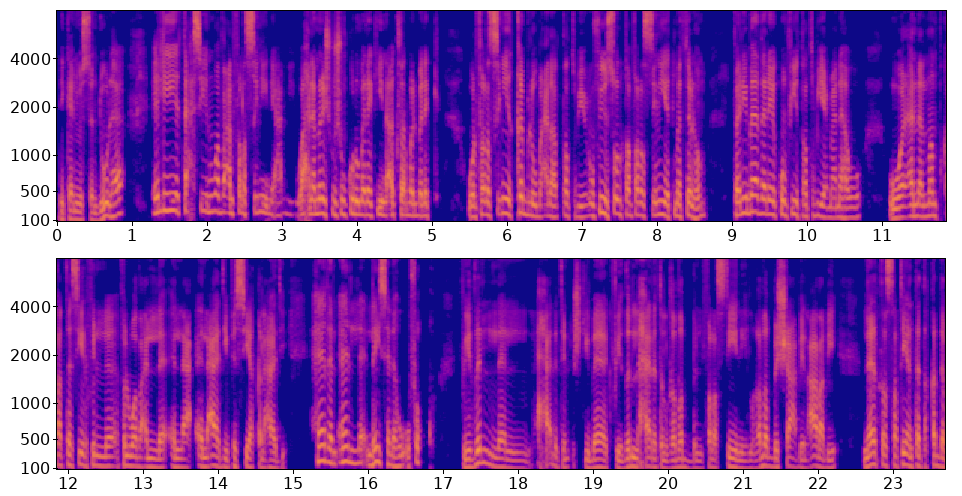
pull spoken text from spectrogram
اللي كانوا يستندوا لها اللي هي تحسين وضع الفلسطينيين يا عمي. وإحنا ما نشوفش نكونوا ملاكين أكثر من الملك والفلسطينيين قبلوا بعد التطبيع وفي سلطة فلسطينية تمثلهم. فلماذا لا يكون في تطبيع معناها وأن المنطقة تسير في في الوضع ال- الع- العادي في السياق العادي؟ هذا الآن لا- ليس له أفق. في ظل ال- حالة الاشتباك في ظل حالة الغضب الفلسطيني الغضب الشعبي العربي لا تستطيع أن تتقدم.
